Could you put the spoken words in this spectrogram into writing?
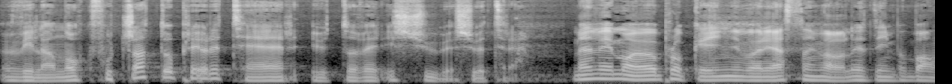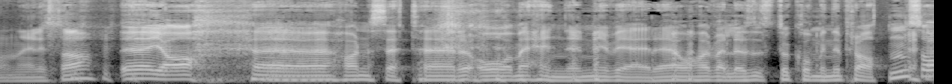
vil jeg nok fortsette å prioritere utover i 2023. Men vi må jo plukke inn vår gjest. Han var jo litt inn på banen her i stad. Eh, ja, eh, han sitter her og med hendene i været og har veldig lyst til å komme inn i praten. Så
